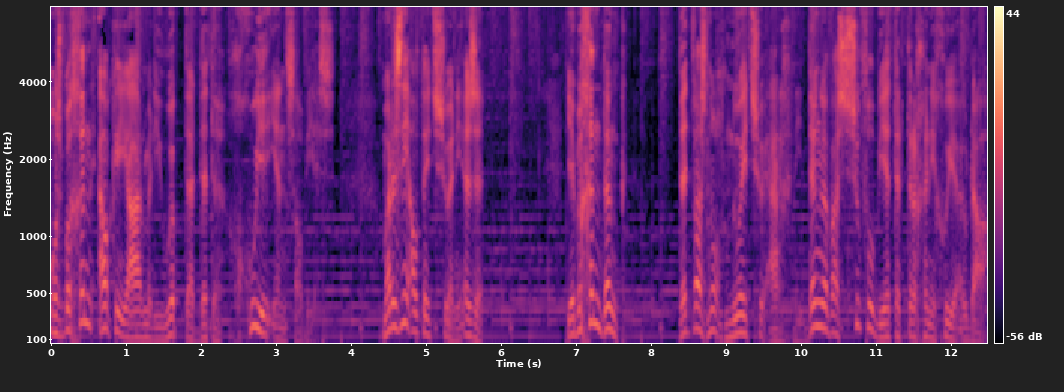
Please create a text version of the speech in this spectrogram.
Ons begin elke jaar met die hoop dat dit 'n goeie een sal wees. Maar dit is nie altyd so nie, is dit? Jy begin dink dit was nog nooit so erg nie. Dinge was soveel beter terug in die goeie ou dae.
